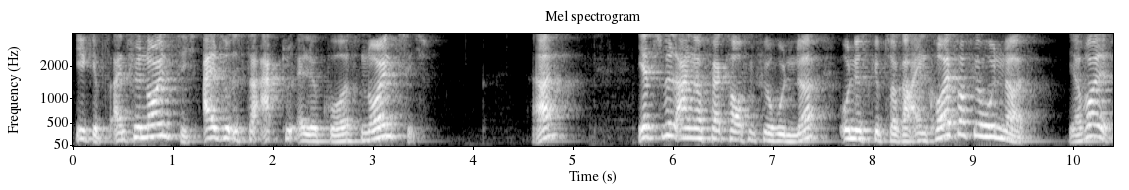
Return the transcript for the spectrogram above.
Hier gibt's einen für 90. Also ist der aktuelle Kurs 90. Ja? Jetzt will einer verkaufen für 100 und es gibt sogar einen Käufer für 100. Jawohl.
